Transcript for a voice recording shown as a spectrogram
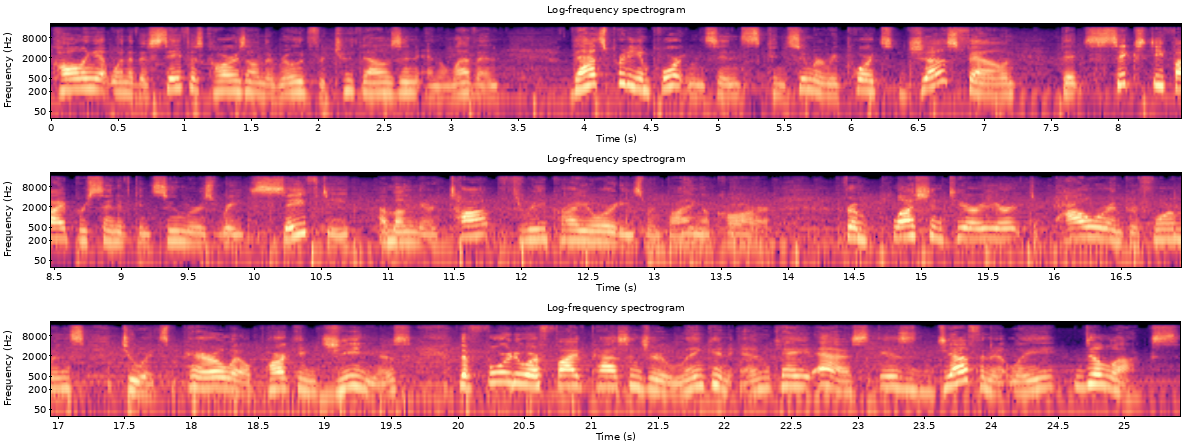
calling it one of the safest cars on the road for 2011. That's pretty important since Consumer Reports just found that 65% of consumers rate safety among their top three priorities when buying a car. From plush interior to power and performance to its parallel parking genius, the four door, five passenger Lincoln MKS is definitely deluxe.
